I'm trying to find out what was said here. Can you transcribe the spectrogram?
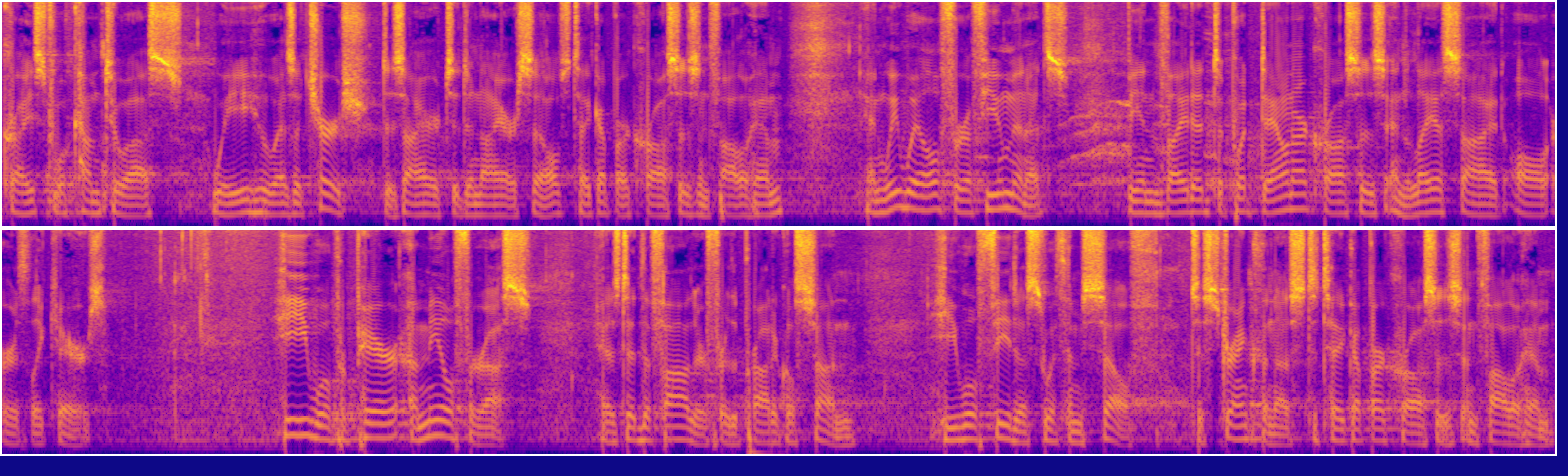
Christ will come to us. We, who as a church desire to deny ourselves, take up our crosses and follow him, and we will, for a few minutes, be invited to put down our crosses and lay aside all earthly cares. He will prepare a meal for us, as did the Father for the prodigal Son he will feed us with Himself to strengthen us to take up our crosses and follow Him.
